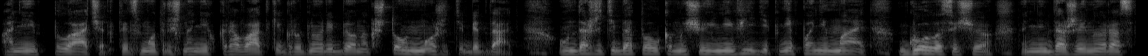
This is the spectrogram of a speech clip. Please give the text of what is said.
они плачут, ты смотришь на них в кроватке, грудной ребенок, что он может тебе дать? Он даже тебя толком еще и не видит, не понимает, голос еще даже иной раз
